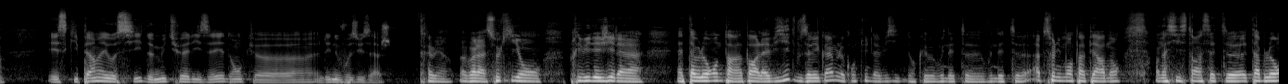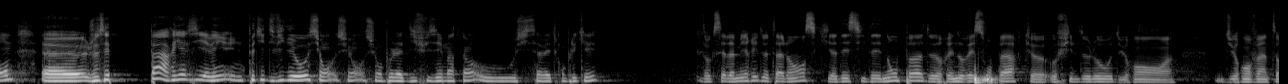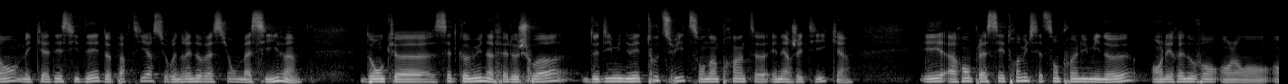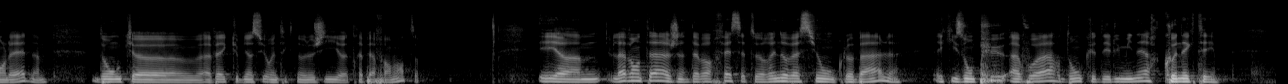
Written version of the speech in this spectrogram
et ce qui permet aussi de mutualiser donc, euh, les nouveaux usages. Très bien. Ben voilà, ceux qui ont privilégié la, table ronde par rapport à la visite, vous avez quand même le contenu de la visite. Donc euh, vous n'êtes, vous n'êtes absolument pas perdant en assistant à cette euh, table ronde. Euh, je ne sais pas, Ariel, s'il y avait une petite vidéo, si on, si, on, peut la diffuser maintenant ou si ça va être compliqué? Donc c'est la mairie de Talence qui a décidé non pas de rénover son parc au fil de l'eau durant, durant 20 ans, mais qui a décidé de partir sur une rénovation massive. Donc euh, cette commune a fait le choix de diminuer tout de suite son empreinte énergétique et a remplacé 3700 points lumineux en les rénovant en, LED, donc euh, avec bien sûr une technologie euh, très performante. Et l'avantage d'avoir fait cette rénovation globale est qu'ils ont pu avoir donc des luminaires connectés.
